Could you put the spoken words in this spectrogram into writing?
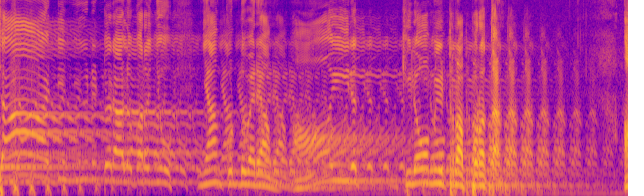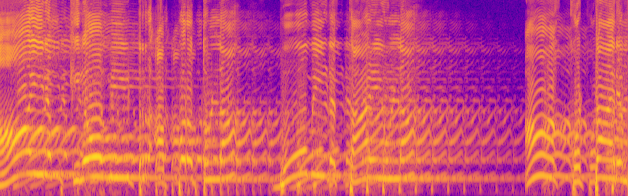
ചാടി വീണിട്ട് ഒരാൾ പറഞ്ഞു ഞാൻ കൊണ്ടുവരാം. ആയിരം കിലോമീറ്റർ അപ്പുറത്താണ് ആയിരം കിലോമീറ്റർ അപ്പുറത്തുള്ള ഭൂമിയുടെ താഴെയുള്ള ആ കൊട്ടാരം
